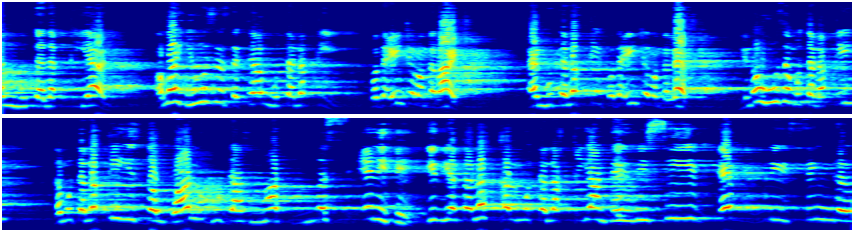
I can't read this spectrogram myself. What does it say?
الْمُتَلَقِّيَانِ Allah uses the term mutalaqi for the angel on the right and mutalaqi for the angel on the left. You know who's the mutalaqi? The mutalaqi is the one who does not miss anything. إِذْ يَتَلَقَّى الْمُتَلَقِّيَانِ They receive every single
